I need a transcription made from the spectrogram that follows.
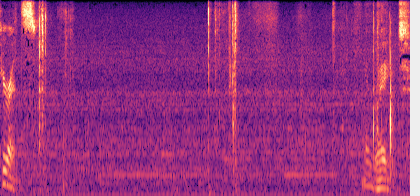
Appearance. All right.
